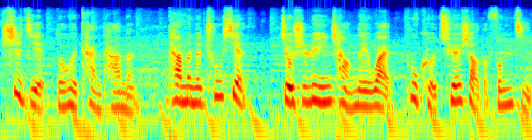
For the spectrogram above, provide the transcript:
世界都会看他们，他们的出现就是绿茵场内外不可缺少的风景。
